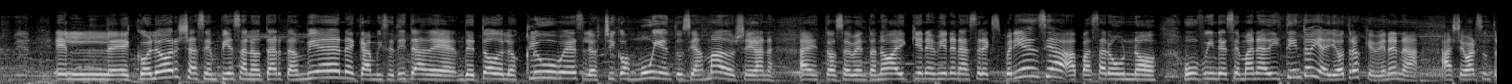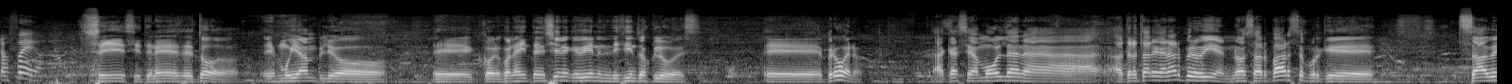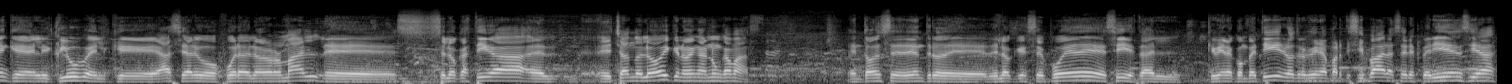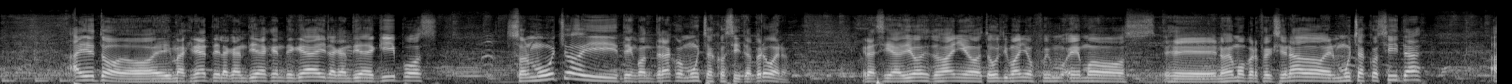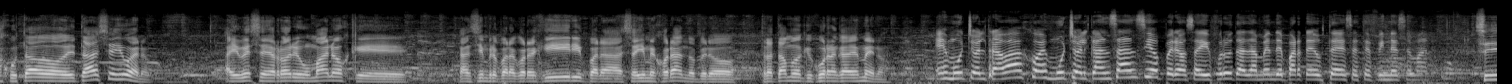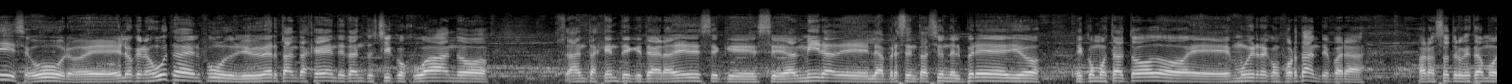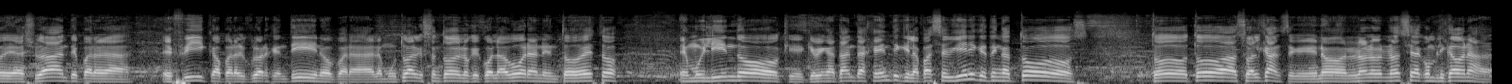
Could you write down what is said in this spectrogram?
El eh, color ya se empieza a notar también, eh, camisetitas de, todos los clubes, los chicos muy entusiasmados llegan a estos eventos, ¿no? Hay quienes vienen a hacer experiencia, a pasar un, fin de semana distinto y hay otros que vienen a, llevarse un trofeo, Sí, sí, tenés de todo. Es muy amplio eh, con, las intenciones que vienen en distintos clubes. pero bueno, acá se amoldan a, a, tratar de ganar, pero bien, no zarparse porque saben que el club, el que hace algo fuera de lo normal, eh, se lo castiga echándolo y que no venga nunca más. Entonces dentro de, lo que se puede, sí, está el que viene a competir, otro que viene a participar, a hacer experiencia. Hay de todo, eh, imagínate la cantidad de gente que hay, la cantidad de equipos. Son muchos y te encontrás con muchas cositas, pero bueno, gracias a Dios estos años, estos últimos años hemos, eh, nos hemos perfeccionado en muchas cositas ajustado detalles y bueno, hay veces errores humanos que están siempre para corregir y para seguir mejorando, pero tratamos de que ocurran cada vez menos. Es mucho el trabajo, es mucho el cansancio, pero se disfruta también de parte de ustedes este fin de semana. Sí, seguro. Eh, es lo que nos gusta del fútbol y ver tanta gente, tantos chicos jugando, tanta gente que te agradece, que se admira de la presentación del predio, de cómo está todo, eh, es muy reconfortante para, para nosotros que estamos de ayudante, para la EFICA, para el Club Argentino, para la Mutual, que son todos los que colaboran en todo esto. Es muy lindo que, venga tanta gente, que la pase bien y que tenga todos, todo, a su alcance, que no sea complicado nada.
